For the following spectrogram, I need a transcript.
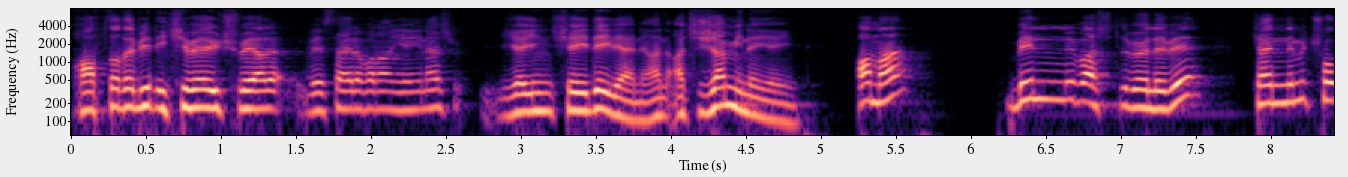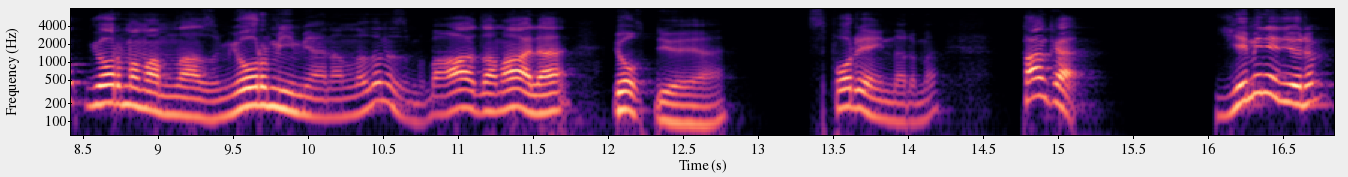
haftada bir 2 veya 3 veya vesaire falan yayın aç yayın şey değil yani. Hani açacağım yine yayın. Ama belli başlı böyle bir kendimi çok yormamam lazım. Yormayayım yani anladınız mı? Adam hala yok diyor ya. Spor yayınları mı? Kanka yemin ediyorum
